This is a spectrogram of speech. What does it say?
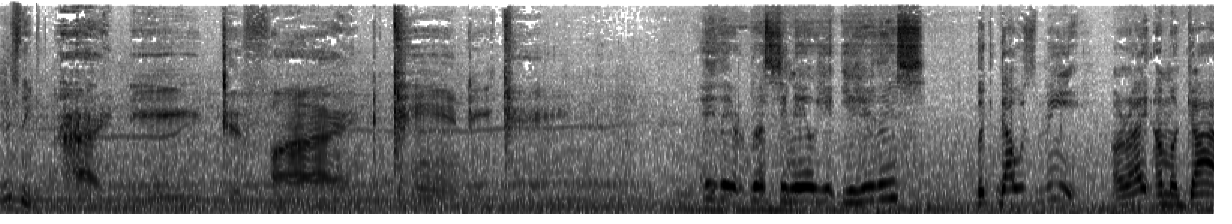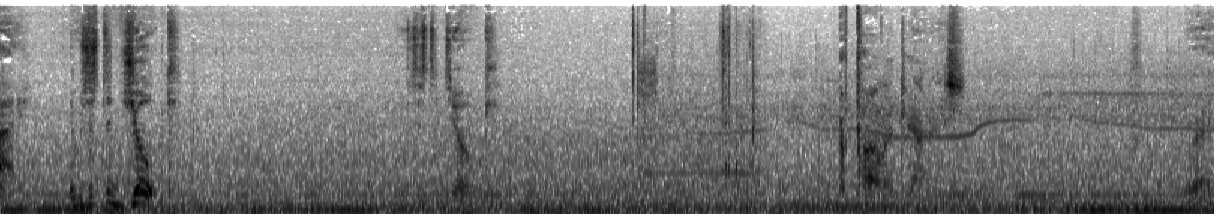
Det är snyggt. I need to find Candy Cane. Hey there, Rusty Nail, you, you hear this? Look, that was me, all right? I'm a guy. It was just a joke. It was just a joke. Apologize. Right.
